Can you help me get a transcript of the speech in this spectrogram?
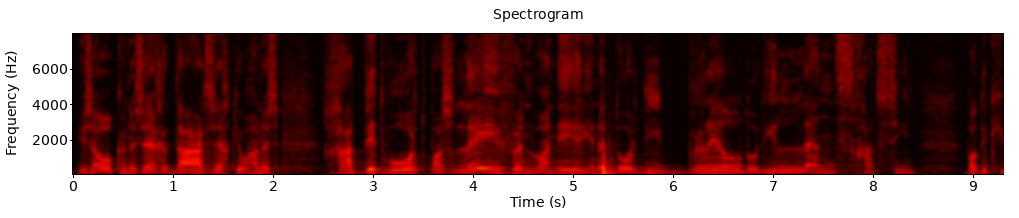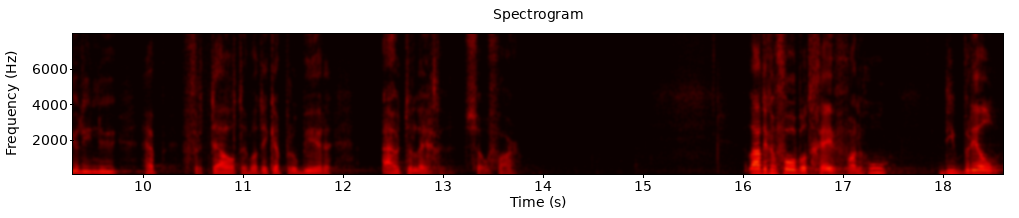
Je zou ook kunnen zeggen, daar zegt Johannes, gaat dit woord pas leven wanneer je het door die bril, door die lens gaat zien. Wat ik jullie nu heb verteld en wat ik heb proberen uit te leggen so far. Laat ik een voorbeeld geven van hoe die bril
